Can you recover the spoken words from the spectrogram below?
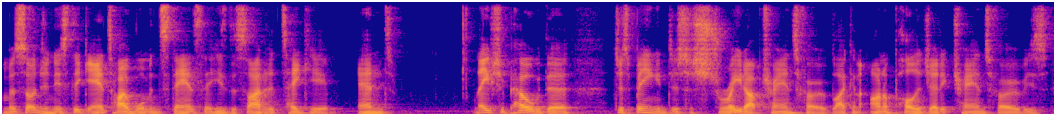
misogynistic, anti-woman stance that he's decided to take here. And Dave Chappelle with the just being just a straight up transphobe, like an unapologetic transphobe, is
